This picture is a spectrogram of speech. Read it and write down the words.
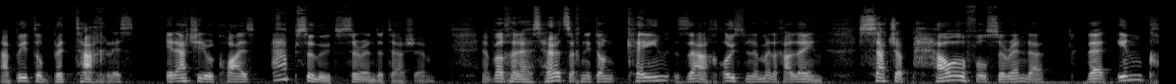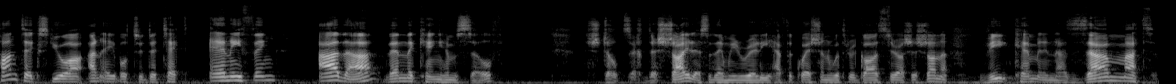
A bittel betachlis, it actually requires absolute surrender to Hashem. And such a powerful surrender that in context you are unable to detect anything other than the king himself So then we really have the question with regards to Rosh Hashanah. Wie kemen in azam matzav?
